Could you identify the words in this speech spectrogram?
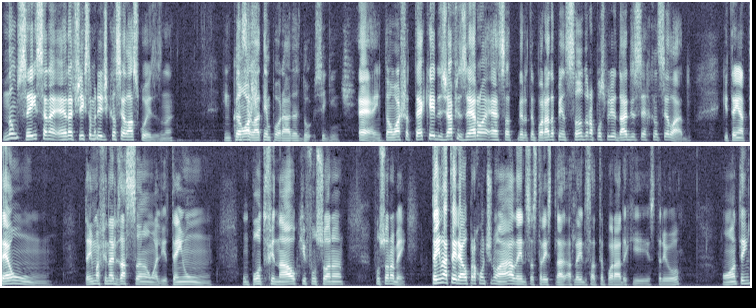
Não sei se a Ne- a Netflix tem maneira de cancelar as coisas, né? Então, Cancelar acho- a temporada do seguinte. é, então acho até que eles já fizeram essa primeira temporada pensando na possibilidade de ser cancelado. Que tem até um. Tem uma finalização ali, tem um, um ponto final que funciona, funciona bem. Tem material para continuar, além dessas três. Além dessa temporada que estreou ontem.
